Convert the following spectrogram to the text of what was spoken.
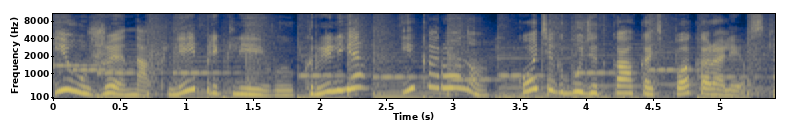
И уже на клей приклеиваю крылья и корону. Котик будет какать по-королевски.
